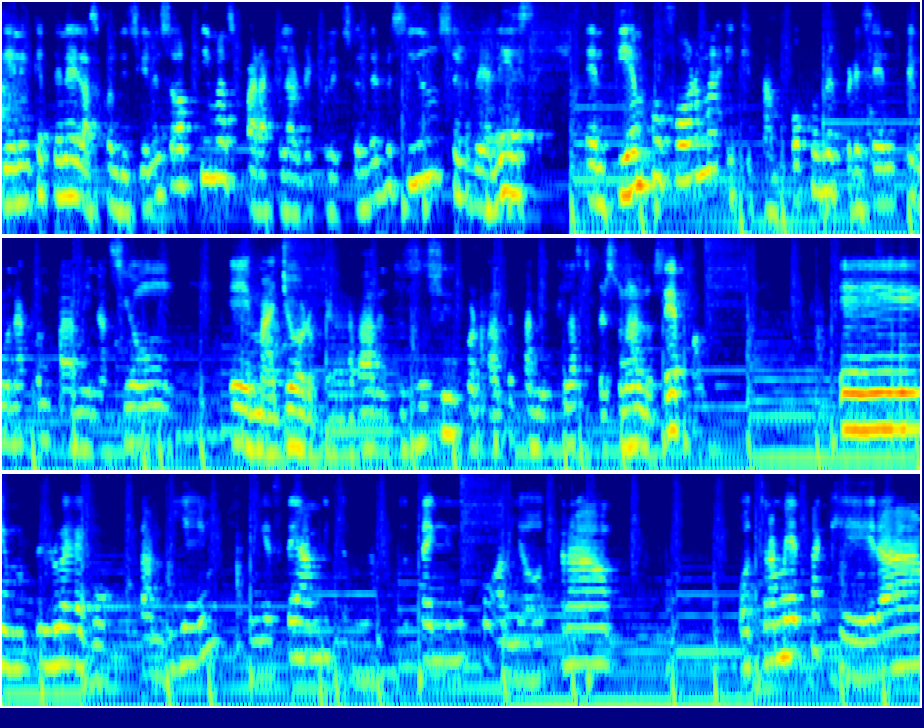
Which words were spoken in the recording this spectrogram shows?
tienen que tener las condiciones óptimas para que la recolección de residuos se realice en tiempo, forma y que tampoco representen una contaminación eh, mayor, ¿verdad? Entonces, es importante también que las personas lo sepan. Eh, luego, también en este ámbito, en el ámbito técnico, había otra, otra meta que era,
